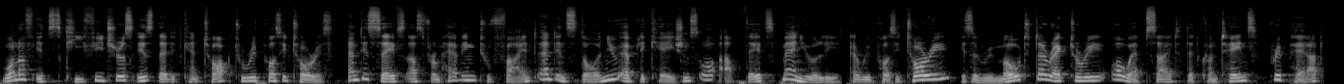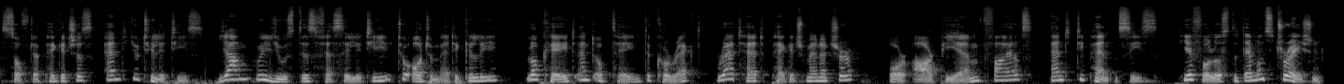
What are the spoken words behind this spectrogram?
One of its key features is that it can talk to repositories, and this saves us from having to find and install new applications or updates manually. A repository is a remote directory or website that contains prepared software packages and utilities. Yum will use this facility to automatically locate and obtain the correct Red Hat package manager or RPM files and dependencies. Here follows the demonstration.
